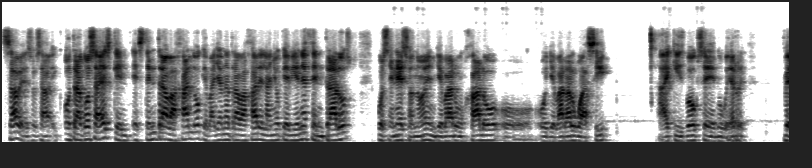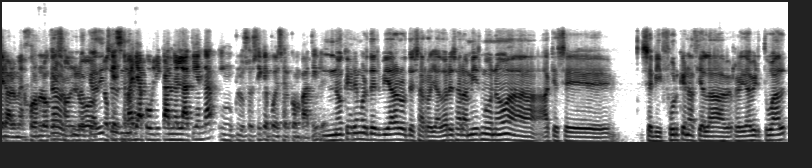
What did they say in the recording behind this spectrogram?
¿sabes? O sea, otra cosa es que estén trabajando, que vayan a trabajar el año que viene centrados pues en eso, ¿no? En llevar un Halo o, o llevar algo así a Xbox en VR. Pero a lo mejor lo que Claro, son lo lo, que lo se no- vaya publicando en la tienda, incluso sí que puede ser compatible. No queremos desviar a los desarrolladores ahora mismo, ¿no? A, a que se, se bifurquen hacia la realidad virtual,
